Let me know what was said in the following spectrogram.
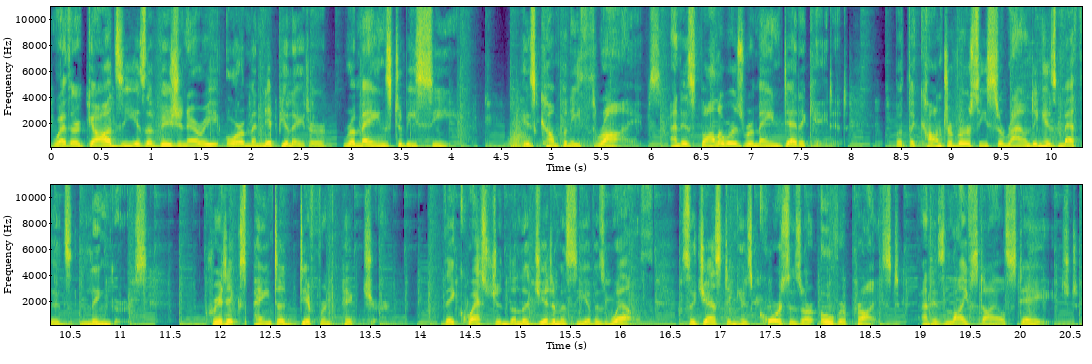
Whether Gadzhi is a visionary or a manipulator remains to be seen. His company thrives, and his followers remain dedicated, but the controversy surrounding his methods lingers. Critics paint a different picture. They question the legitimacy of his wealth, suggesting his courses are overpriced and his lifestyle staged.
